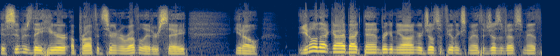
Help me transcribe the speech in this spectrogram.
as soon as they hear a prophet seer a revelator say you know you know that guy back then brigham young or joseph fielding smith or joseph f. Smith?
